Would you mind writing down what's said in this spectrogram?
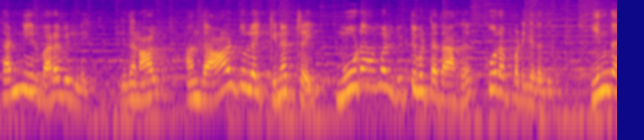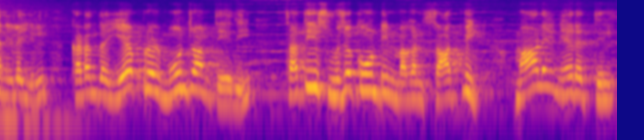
தண்ணீர் வரவில்லை. இதனால் அந்த ஆழ்துளை கிணற்றை மூடாமல் விட்டுவிட்டதாக கூறப்படுகிறது. இந்த நிலையில் கடந்த ஏப்ரல் மூன்றாம் தேதி சதீஷ் முஜகோண்டின் மகன் சாத்விக் மாலை நேரத்தில்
